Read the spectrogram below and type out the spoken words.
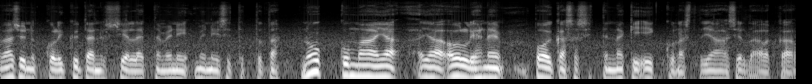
väsynyt, kun oli kytänyt siellä, että meni, meni sitten tota nukkumaan ja, ja Olli hänen poikansa sitten näki ikkunasta ja sieltä alkaa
